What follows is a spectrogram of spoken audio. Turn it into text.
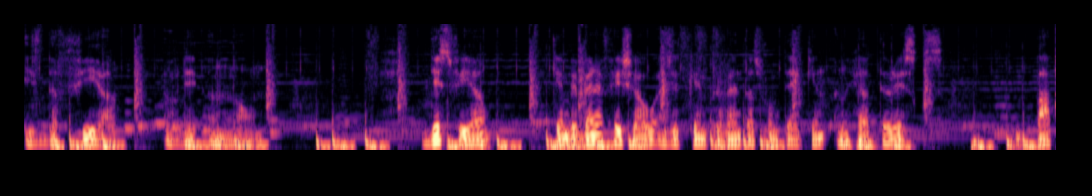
is the fear of the unknown. This fear can be beneficial as it can prevent us from taking unhealthy risks, but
